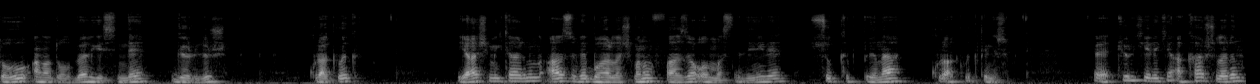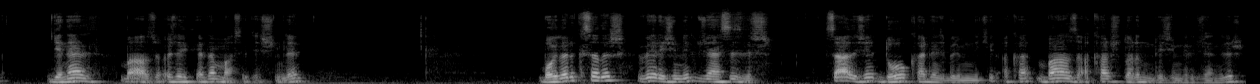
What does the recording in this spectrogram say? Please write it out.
Doğu Anadolu bölgesinde görülür. Kuraklık yağış miktarının az ve buharlaşmanın fazla olması nedeniyle su kıtlığına kuraklık denir. Evet, Türkiye'deki akarsuların genel bazı özelliklerden bahsedeceğiz şimdi. Boyları kısadır ve rejimleri düzensizdir. Sadece Doğu Karadeniz bölümündeki akar, bazı akarsuların rejimleri düzenlidir.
